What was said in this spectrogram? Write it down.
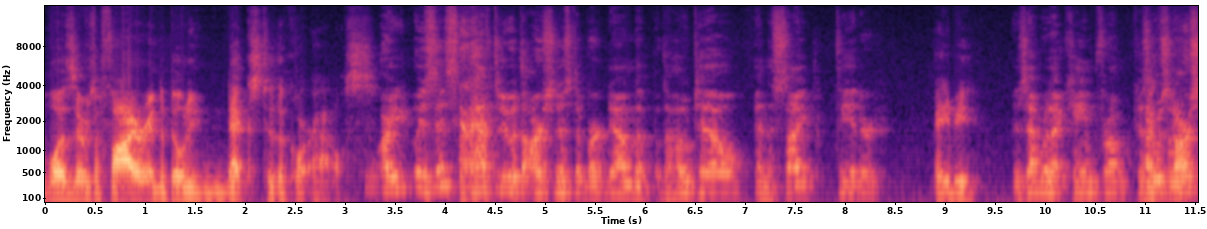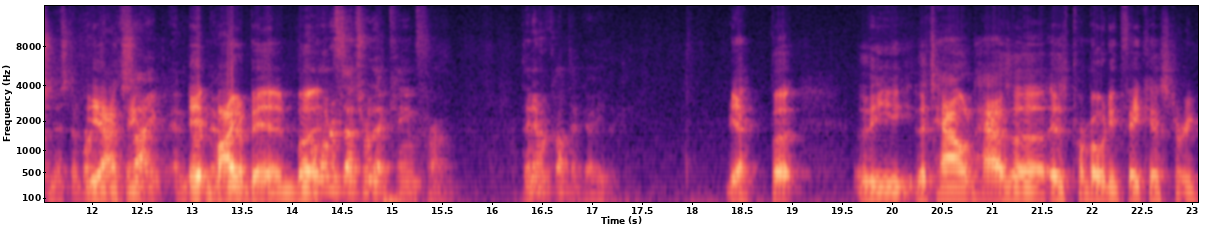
was there was a fire in the building next to the courthouse. Are you? Is this have to do with the arsonist that burnt down the the hotel and the Sipe Theater? Maybe Is that where that came from? Because there was an arsonist that burned Yeah, down I the think Sipe and it down- might have been, but I wonder if that's where that came from. They never caught that guy either. yeah, but the the town has a is promoting fake history.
